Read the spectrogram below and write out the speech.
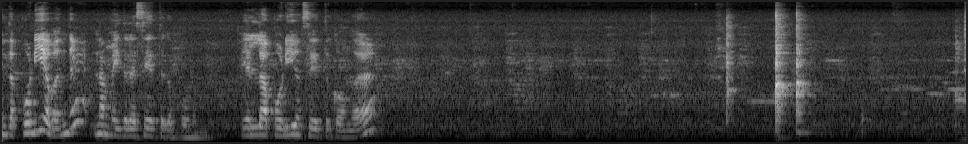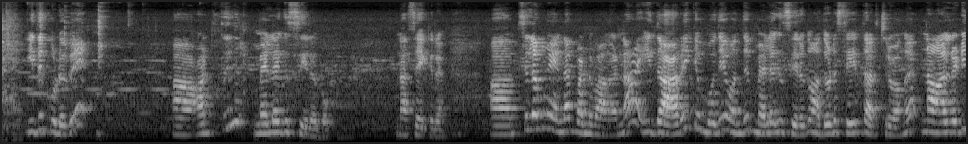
இந்த பொடியை வந்து நம்ம இதில் சேர்த்துக்க போகிறோம் எல்லா பொடியும் சேர்த்துக்கோங்க. இது கூடவே அடுத்து மிளகு சீரகம் நான் சேர்க்குறேன். சிலவங்க என்ன பண்ணுவாங்கன்னா இது அரைக்கும் போதே வந்து மிளகு சீரகம் அதோட சேர்த்து அரைச்சிருவாங்க. நான் ஆல்ரெடி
